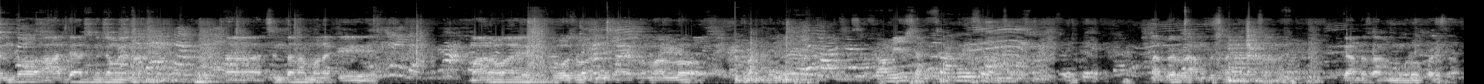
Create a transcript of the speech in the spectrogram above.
ఎంతో ఆధ్యాత్మికమైన చింతన మనకి మానవాళి రోజువారీ కార్యక్రమాల్లో నా పేరు రామకృష్ణ గంటస్వామి మూడో పడి సార్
